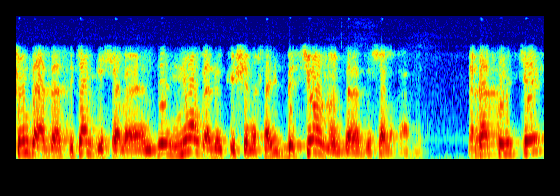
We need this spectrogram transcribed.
چون در دست کم دو سال آینده نوع و location خرید بسیار مهمتر از دو سال قبل دقت کنید که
